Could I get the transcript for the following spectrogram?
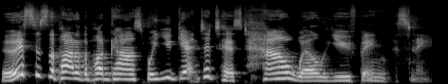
This is the part of the podcast where you get to test how well you've been listening.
